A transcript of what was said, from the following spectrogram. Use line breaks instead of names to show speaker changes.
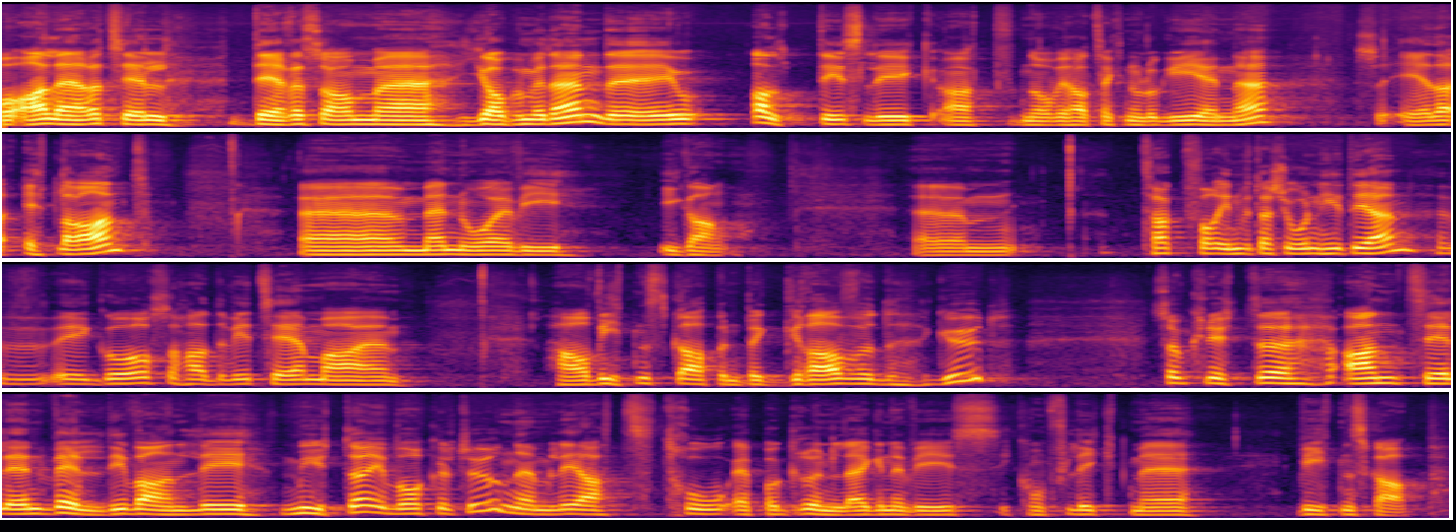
Og all ære til dere som eh, jobber med den. Det er jo alltid slik at når vi har teknologi inne, så er det et eller annet. Eh, men nå er vi i gang. Eh, takk for invitasjonen hit igjen. I går så hadde vi temaet 'Har vitenskapen begravd Gud?' som knytter an til en veldig vanlig myte i vår kultur, nemlig at tro er på grunnleggende vis i konflikt med vitenskap.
